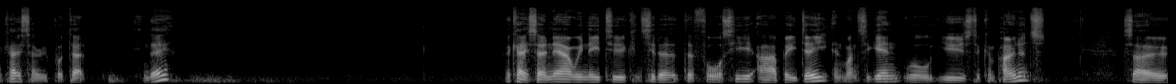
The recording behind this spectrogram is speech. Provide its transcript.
Okay, so we put that in there. Okay, so now we need to consider the force here, RBD, and once again, we'll use the components. So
